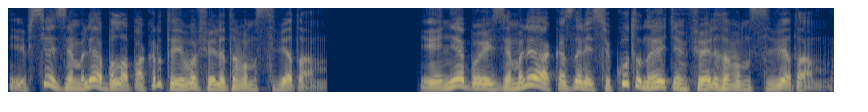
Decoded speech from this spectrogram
и вся земля была покрыта его фиолетовым светом. И небо и земля оказались укутаны этим фиолетовым светом.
